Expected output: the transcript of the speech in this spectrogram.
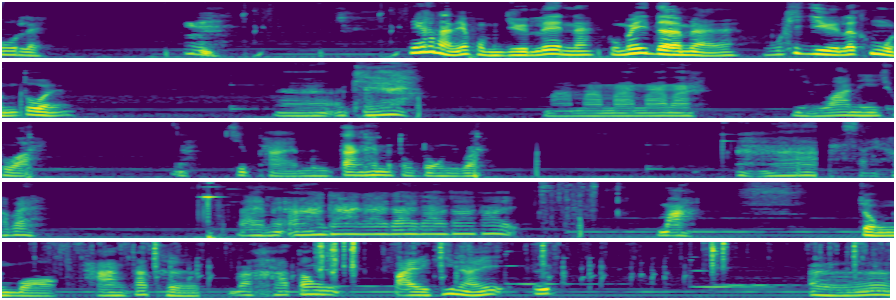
พูดเลยนี่ขนาดนี้ผมยืนเล่นนะ กูไม่เดินไปไหนนะ กูแค่ยืนแล้วก็หมุนตัวเนี่ยอ่าโอเค มามามามามาอย่างว่านี้ชัวร์จิบหายมึงตั้งให้มันตรงๆดีวะอ่าใส่เข้าไป ได้ไหมอ่าได้ได้ได้ได้ได้ได้มา จงบอกทางข้าเถิดว่าข้าต้องไปที่ไหนอึ๊บเออ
